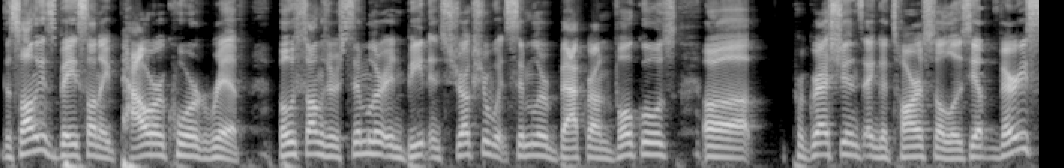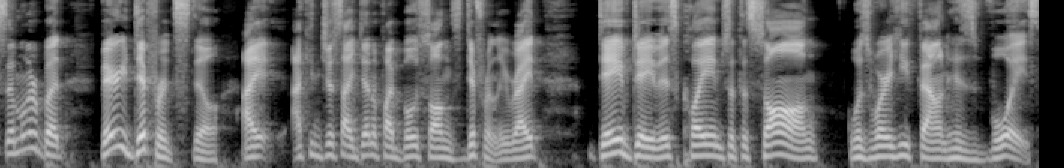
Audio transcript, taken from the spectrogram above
the song is based on a power chord riff. Both songs are similar in beat and structure with similar background vocals, uh, progressions, and guitar solos. Yep, very similar, but very different still. I, I can just identify both songs differently, right? Dave Davis claims that the song was where he found his voice.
